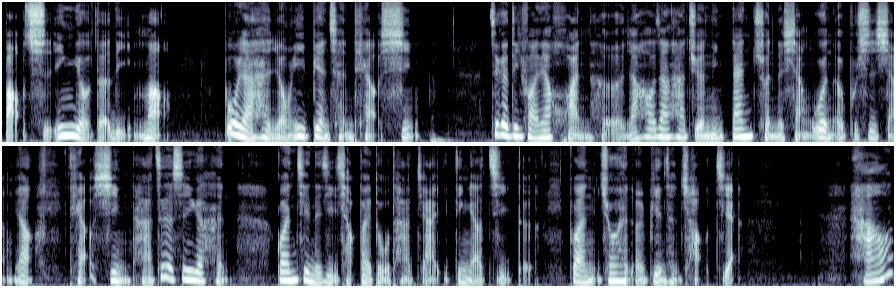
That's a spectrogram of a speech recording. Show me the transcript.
保持应有的礼貌，不然很容易变成挑衅。这个地方要缓和，然后让他觉得你单纯的想问，而不是想要挑衅他。这个是一个很。关键的技巧，拜托大家一定要记得，不然你就很容易变成吵架。好，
